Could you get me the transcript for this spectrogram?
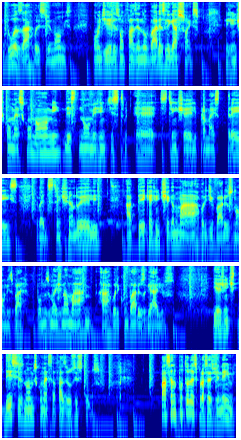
duas árvores de nomes onde eles vão fazendo várias ligações. A gente começa com o nome, desse nome a gente é, destrincha ele para mais três, e vai destrinchando ele, até que a gente chega numa árvore de vários nomes. Vamos imaginar uma árvore com vários galhos. E a gente, desses nomes, começa a fazer os estudos. Passando por todo esse processo de name,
